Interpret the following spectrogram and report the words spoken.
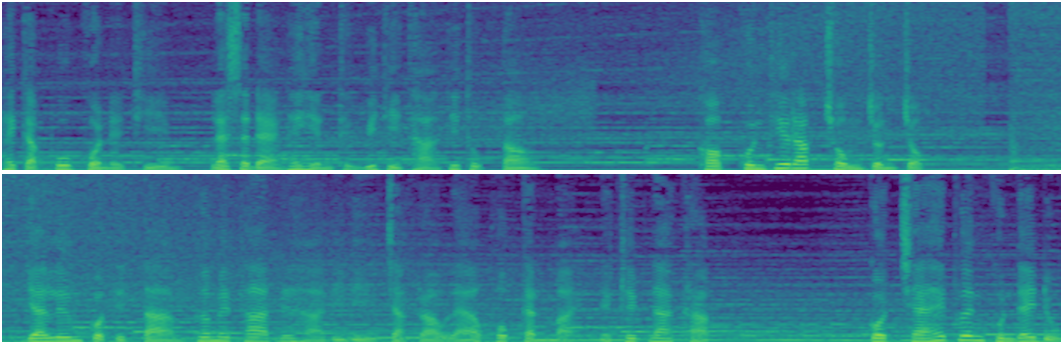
ให้กับผู้คนในทีม และแสดงให้เห็นถึงวิธีทางที่ถูกต้อง ขอบคุณที่รับชมจนจบ อย่าลืมกดติดตามเพื่อไม่พลาดเนื้อหาดีๆ จากเราแล้วพบกันใหม่ในคลิปหน้าครับ กดแชร์ให้เพื่อนคุณได้ดู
